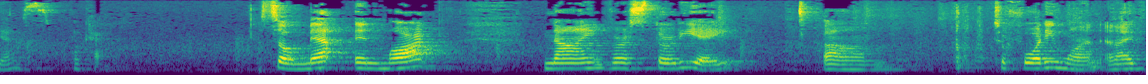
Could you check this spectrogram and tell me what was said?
Yes. Okay. So in Mark nine, verse thirty-eight. Um, to 41, and I've,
